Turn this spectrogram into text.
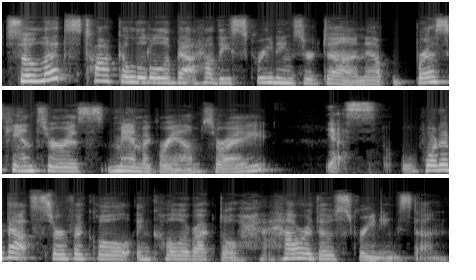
So let's talk a little about how these screenings are done. Now, breast cancer is mammograms, right? Yes. What about cervical and colorectal? How are those screenings done?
